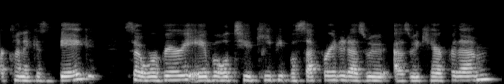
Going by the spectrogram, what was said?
Our clinic is big, so we're very able to keep people separated as we as we care for them.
